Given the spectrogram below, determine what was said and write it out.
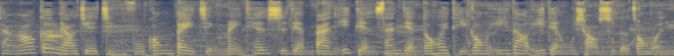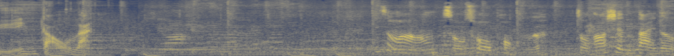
想要更了解景福宫背景，每天十点半、一点、三点都会提供一到一点五小时的中文语音导览。你怎么好像走错棚了？走到现代的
